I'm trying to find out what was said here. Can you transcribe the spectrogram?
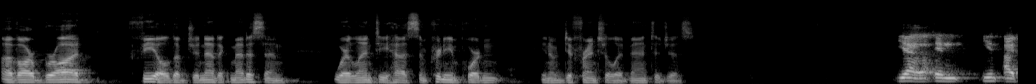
of our broad field of genetic medicine where Lenti has some pretty important, you know, differential advantages. Yeah, and you, I,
